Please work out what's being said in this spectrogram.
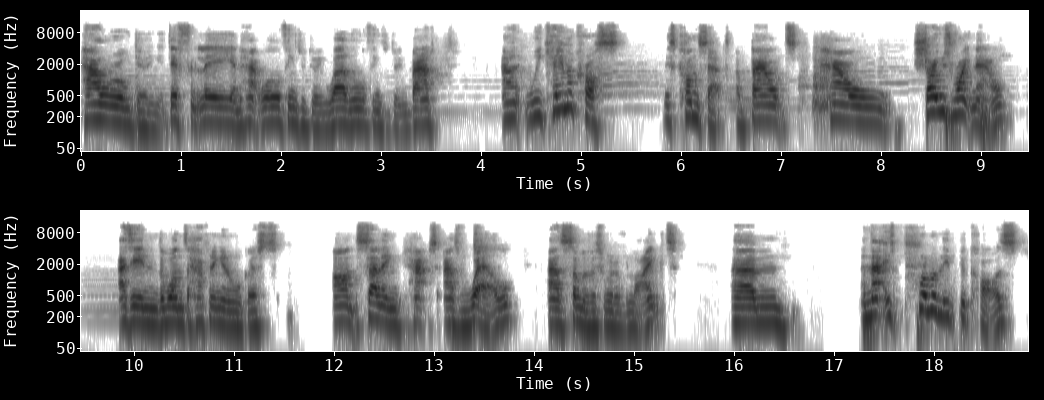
how we're all doing it differently and how all things we're doing well and all things we're doing bad. And we came across this concept about how shows right now, as in the ones that are happening in August, aren't selling perhaps as well as some of us would have liked. Um, and that is probably because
